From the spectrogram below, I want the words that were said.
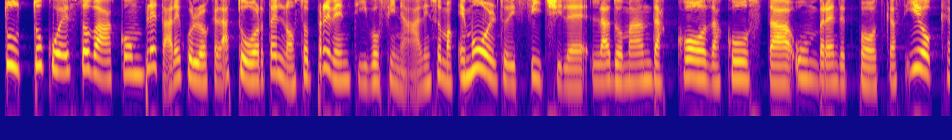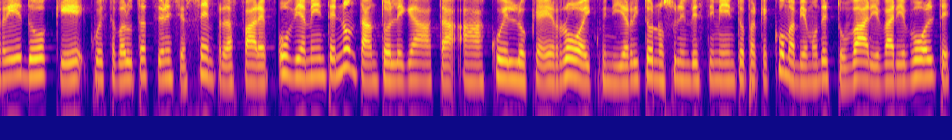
tutto questo va a completare quello che è la torta, il nostro preventivo finale. Insomma, è molto difficile la domanda cosa costa un branded podcast. Io credo che questa valutazione sia sempre da fare, ovviamente non tanto legata a quello che è il ROI, quindi il ritorno sull'investimento, perché come abbiamo detto varie varie volte,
